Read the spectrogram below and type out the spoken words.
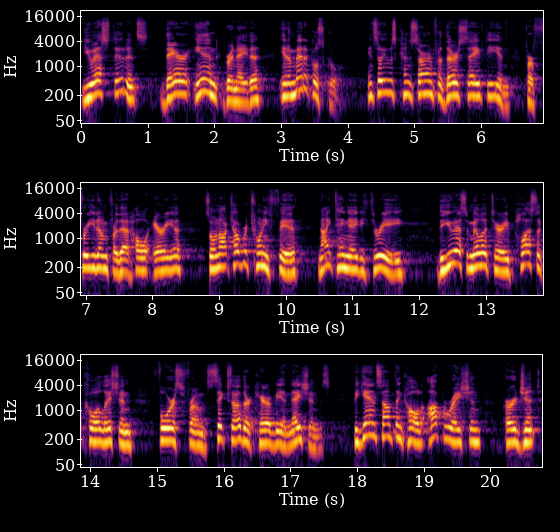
US students there in Grenada in a medical school. And so he was concerned for their safety and for freedom for that whole area. So on October 25th, 1983, the US military plus a coalition force from six other Caribbean nations began something called Operation Urgent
